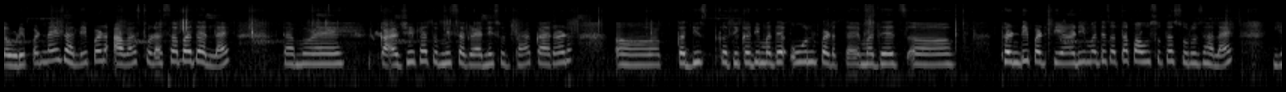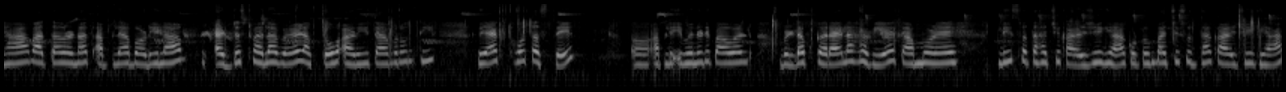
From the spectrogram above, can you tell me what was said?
एवढी पण नाही झाली पण आवाज थोडासा बदलला आहे त्यामुळे काळजी घ्या तुम्ही सगळ्यांनीसुद्धा कारण कधीच कधी कधी मध्ये ऊन पडतं आहे मध्येच थंडी पडते आणि मध्येच आता पाऊससुद्धा सुरू झाला आहे ह्या वातावरणात आपल्या बॉडीला ॲडजस्ट व्हायला वेळ लागतो आणि त्यावरून ती रिॲक्ट होत असते. आपली इम्युनिटी पॉवर बिल्डअप करायला हवी आहे. त्यामुळे प्लीज स्वतःची काळजी घ्या. कुटुंबाची सुद्धा काळजी घ्या.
